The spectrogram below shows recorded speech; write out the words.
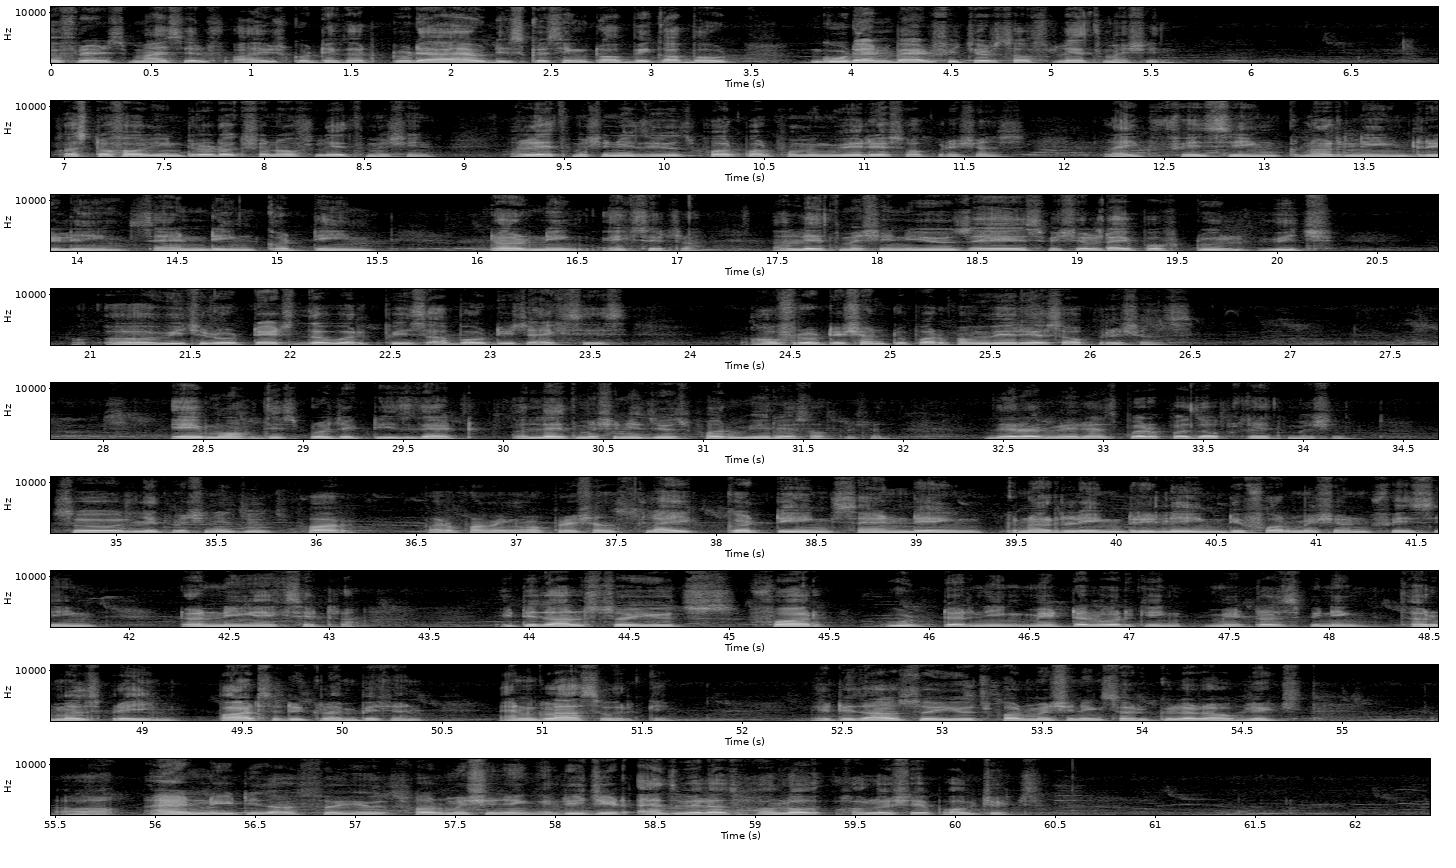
Hello friends, myself Ayush Kotekar. Today I have discussing topic about good and bad features of lathe machine. First of all, introduction of lathe machine. A lathe machine is used for performing various operations like facing, knurling, drilling, sanding, cutting, turning, etc. A lathe machine use a special type of tool which uh, which rotates the workpiece about its axis of rotation to perform various operations aim of this project is that a lathe machine is used for various operations. There are various purpose of lathe machine. So lathe machine is used for performing operations like cutting sanding knurling drilling deformation facing turning etc it is also used for wood turning metal working metal spinning thermal spraying parts reclamation and glass working. It is also used for machining circular objects uh, and it is also used for machining rigid as well as hollow hollow shape objects.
